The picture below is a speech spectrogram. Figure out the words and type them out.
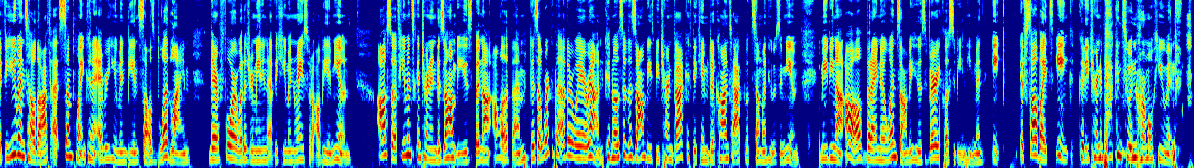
If the humans held off, at some point couldn't every human be in Saul's bloodline? Therefore, what is remaining of the human race would all be immune. Also, if humans can turn into zombies, but not all of them, does it work the other way around? Could most of the zombies be turned back if they came into contact with someone who is immune? Maybe not all, but I know one zombie who is very close to being human, Ink. If Saul bites Ink, could he turn him back into a normal human?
